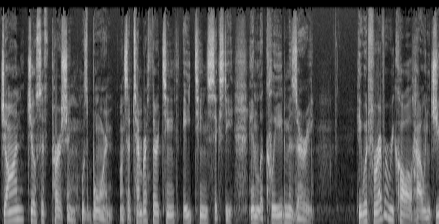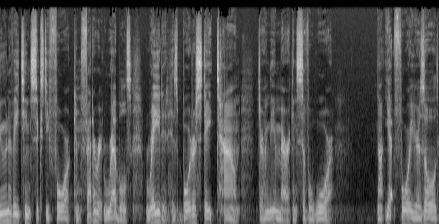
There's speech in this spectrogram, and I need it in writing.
John Joseph Pershing was born on September 13, 1860, in Laclede, Missouri. He would forever recall how in June of 1864, Confederate rebels raided his border state town during the American Civil War. Not yet four years old,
